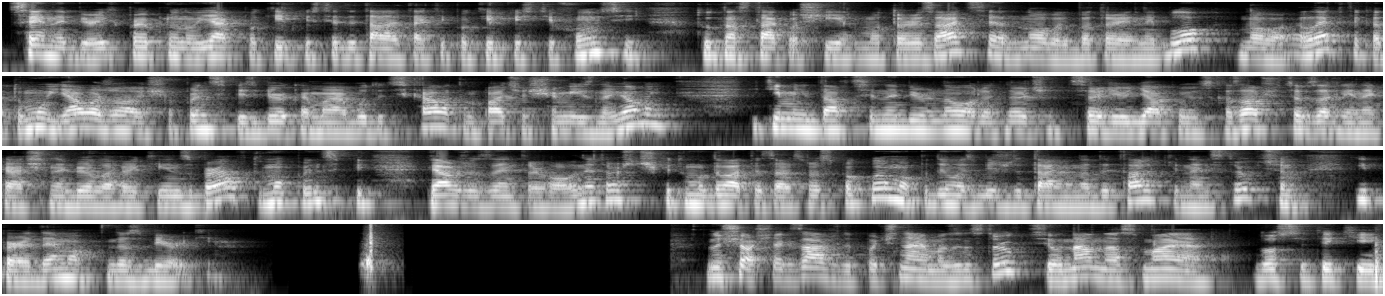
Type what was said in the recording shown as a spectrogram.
Цей набір їх переплюнув як по кількості деталей, так і по кількості функцій. Тут у нас також є моторизація, новий батарейний блок, нова електрика. Тому я вважаю, що в принципі збірка має бути цікава, тим паче, що мій знайомий, який мені дав цей набір на огляд, до речі, Сергію дякую, сказав, що це взагалі найкращий набір Lego, який він збирав. Тому, в принципі, я вже заінтригований трошечки. Тому давайте зараз розпакуємо, подивимось більш детально на детальки, на інструкцію і перейдемо до збірки. Ну що ж, як завжди, починаємо з інструкції. Вона в нас має досить таки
